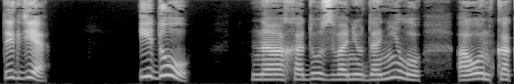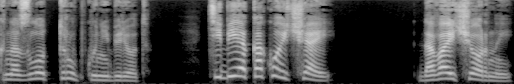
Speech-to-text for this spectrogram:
ты где?» «Иду!» На ходу звоню Данилу, а он, как назло, трубку не берет. «Тебе какой чай?» «Давай черный.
